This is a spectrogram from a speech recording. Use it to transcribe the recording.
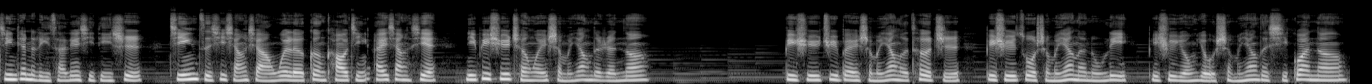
今天的理财练习题是，请仔细想想，为了更靠近 I 象限，你必须成为什么样的人呢？必须具备什么样的特质？必须做什么样的努力？必须拥有什么样的习惯呢？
